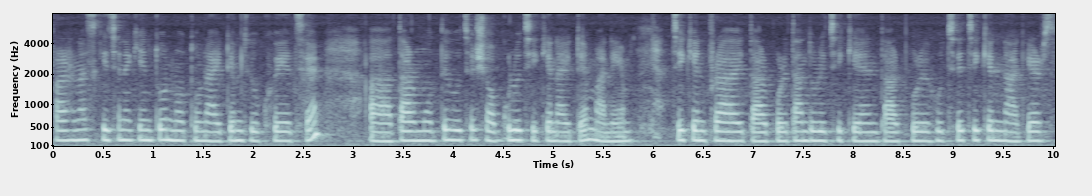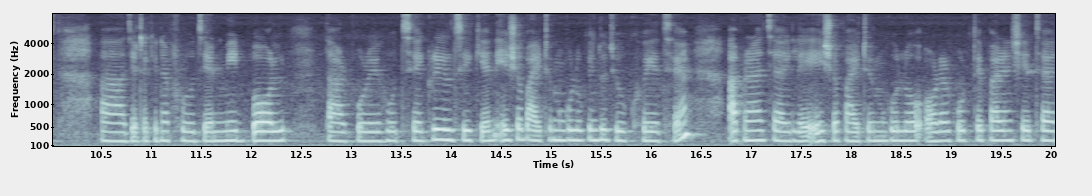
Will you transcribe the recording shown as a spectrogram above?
ফারহানাস কিচেনে কিন্তু নতুন আইটেম যোগ হয়েছে। তার মধ্যে হচ্ছে সবগুলো চিকেন আইটেম মানে চিকেন ফ্রাই তারপরে তান্দুরি চিকেন তারপরে হচ্ছে চিকেন নাগেটস যেটা কিনা ফ্রোজেন মিট বল তারপরে হচ্ছে গ্রিল চিকেন এইসব আইটেমগুলো কিন্তু যোগ হয়েছে। আপনারা চাইলে এইসব আইটেমগুলো অর্ডার করতে পারেন, সে চাই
